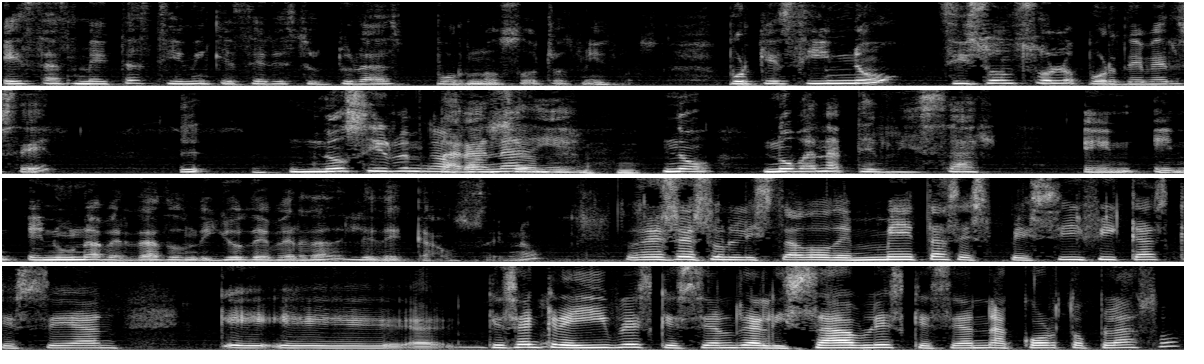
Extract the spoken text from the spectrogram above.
esas metas tienen que ser estructuradas por nosotros mismos. Porque si no, si son solo por deber ser, no sirven No para funciona. nadie. No, no van a aterrizar en, en, en una verdad donde yo de verdad le dé cauce, ¿no? Entonces es un listado de metas específicas que sean eh, que sean creíbles, que sean realizables, que sean a corto plazo?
